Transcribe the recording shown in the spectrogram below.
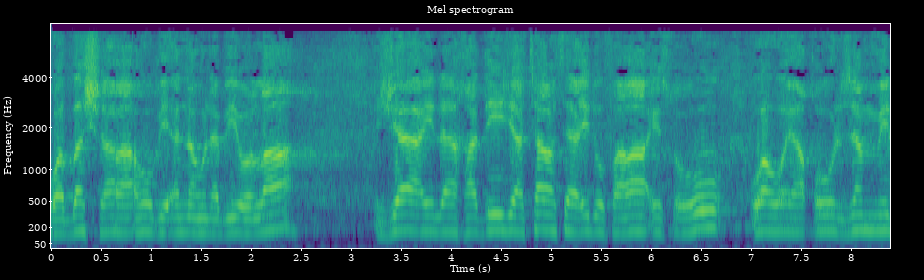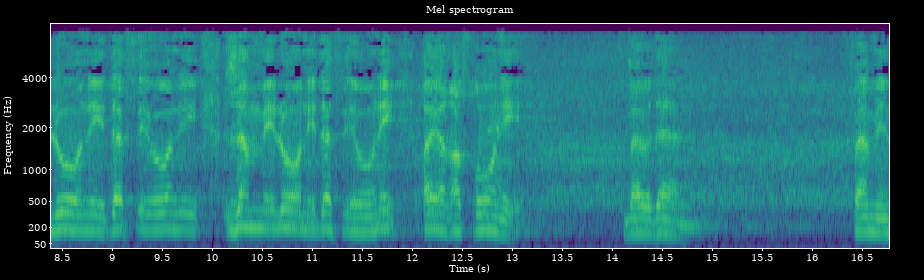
وبشره بأنه نبي الله جاء إلى خديجة ترتعد فرائصه وهو يقول زملوني دثروني زملوني دثروني أي غطوني. بردان فمن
